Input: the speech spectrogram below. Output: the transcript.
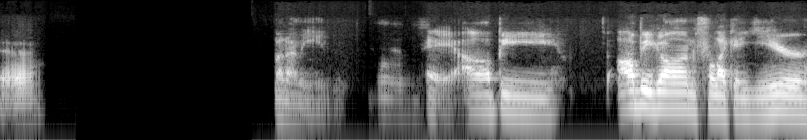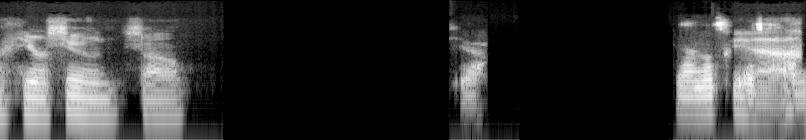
Yeah. But I mean, Mm. hey, I'll be I'll be gone for like a year here soon, so Yeah. Yeah, that's yeah. suck.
